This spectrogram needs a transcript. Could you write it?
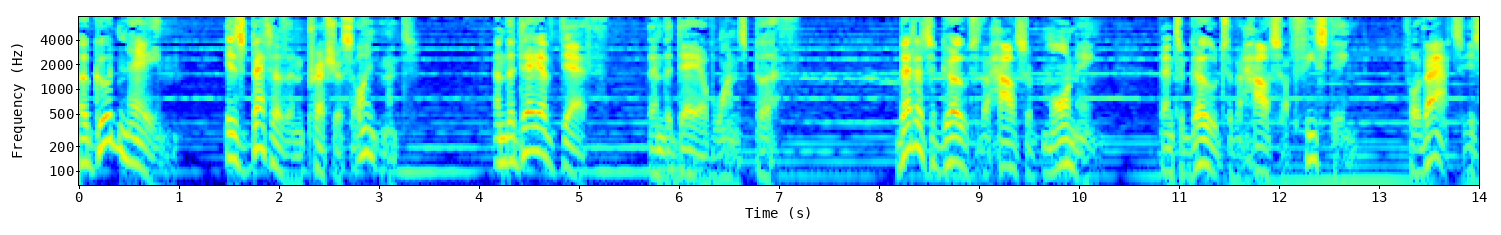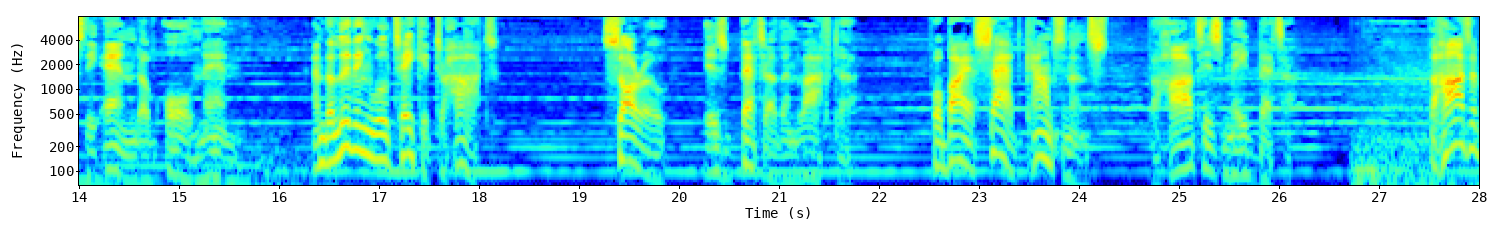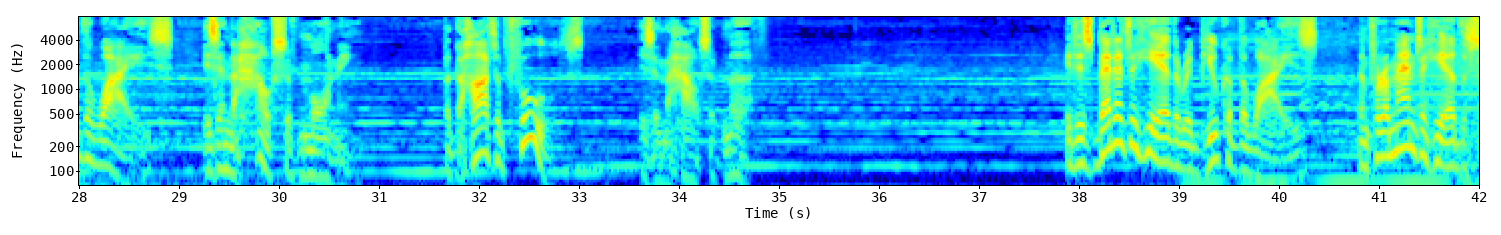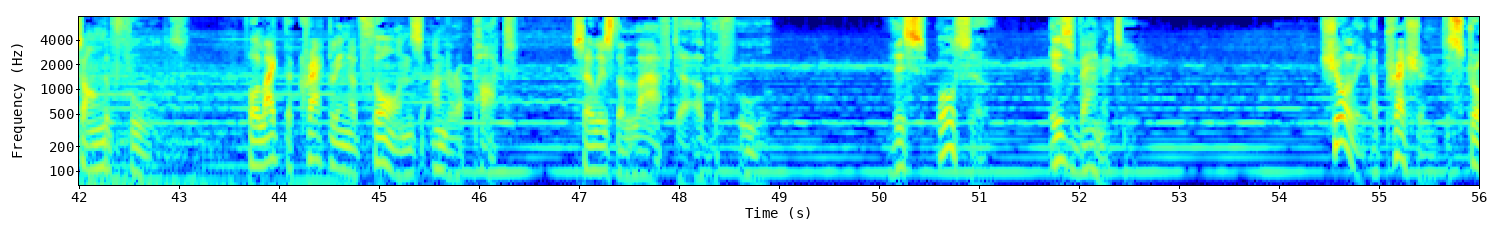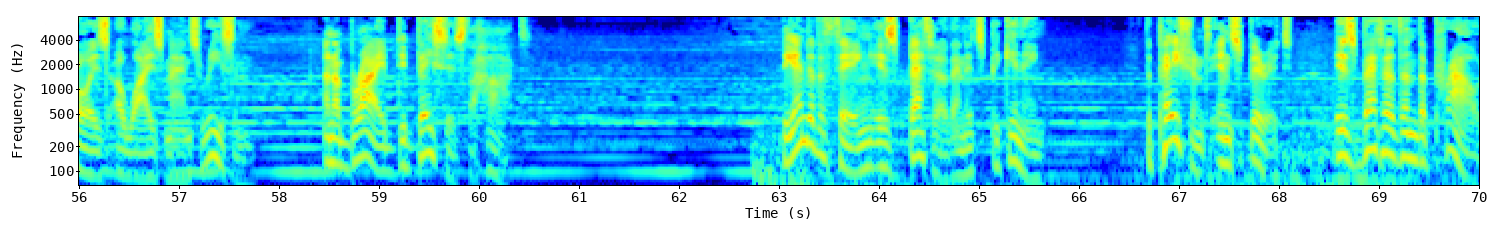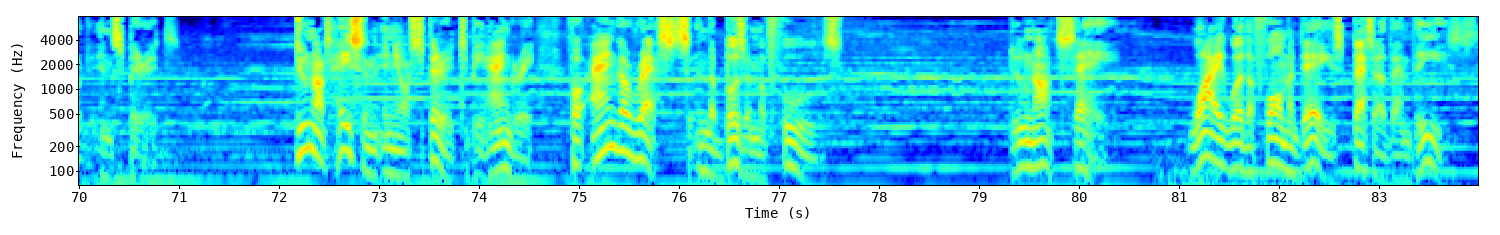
A good name is better than precious ointment, and the day of death than the day of one's birth. Better to go to the house of mourning than to go to the house of feasting, for that is the end of all men, and the living will take it to heart. Sorrow is better than laughter, for by a sad countenance the heart is made better. The heart of the wise is in the house of mourning, but the heart of fools is in the house of mirth. It is better to hear the rebuke of the wise than for a man to hear the song of fools. For like the crackling of thorns under a pot, so is the laughter of the fool. This also is vanity. Surely oppression destroys a wise man's reason, and a bribe debases the heart. The end of a thing is better than its beginning. The patient in spirit is better than the proud in spirit. Do not hasten in your spirit to be angry, for anger rests in the bosom of fools. Do not say, Why were the former days better than these?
